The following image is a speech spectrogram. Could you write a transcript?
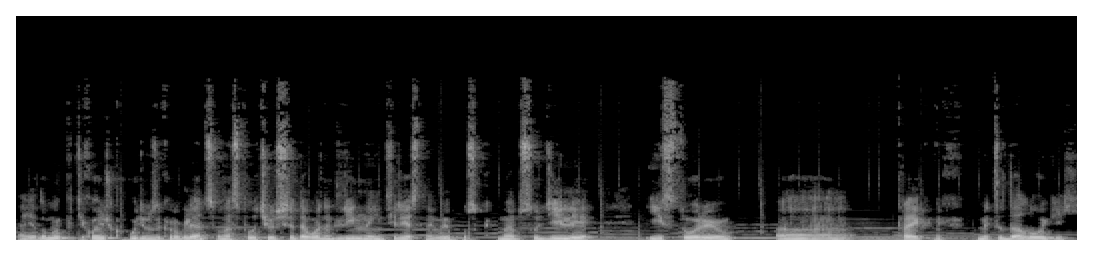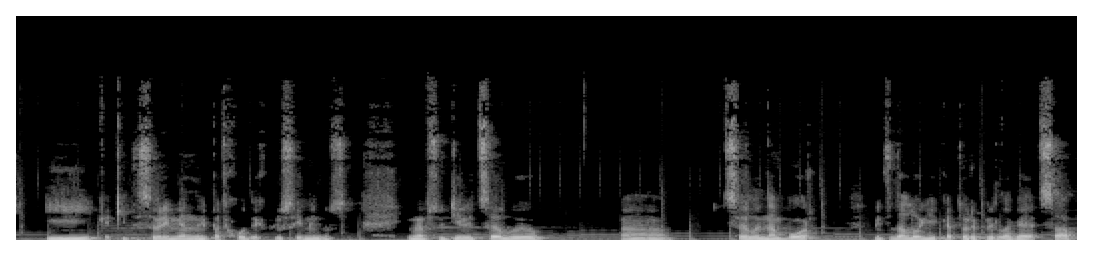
а я думаю, потихонечку будем закругляться. У нас получился довольно длинный и интересный выпуск. Мы обсудили и историю э, проектных методологий, и какие-то современные подходы, их плюсы и минусы. И мы обсудили целую, целый набор методологий, которые предлагает SAP.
